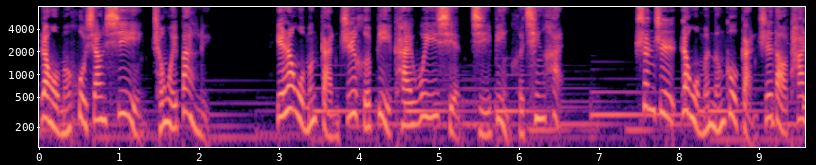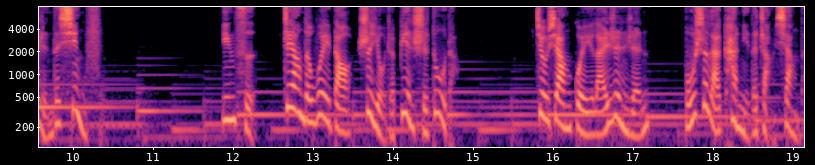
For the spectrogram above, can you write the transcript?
让我们互相吸引，成为伴侣。也让我们感知和避开危险、疾病和侵害，甚至让我们能够感知到他人的幸福。因此，这样的味道是有着辨识度的，就像鬼来认人，不是来看你的长相的，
